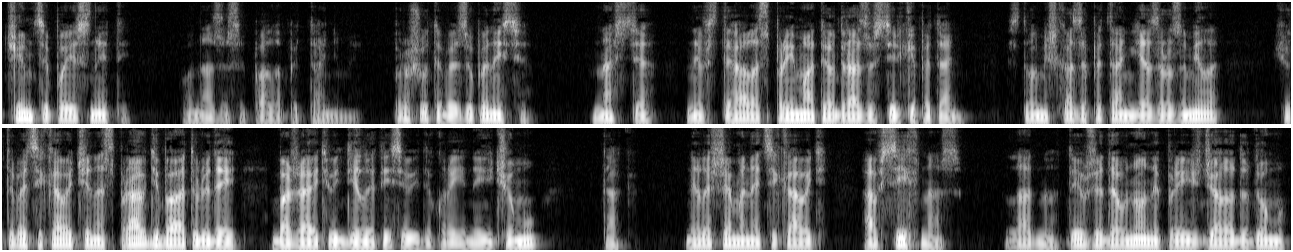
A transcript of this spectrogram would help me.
Чим це пояснити? Вона засипала питаннями. Прошу тебе, зупинися. Настя не встигала сприймати одразу стільки питань. З того мішка запитань я зрозуміла, що тебе цікавить, чи насправді багато людей бажають відділитися від України. І чому? Так, не лише мене цікавить, а всіх нас. Ладно, ти вже давно не приїжджала додому,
